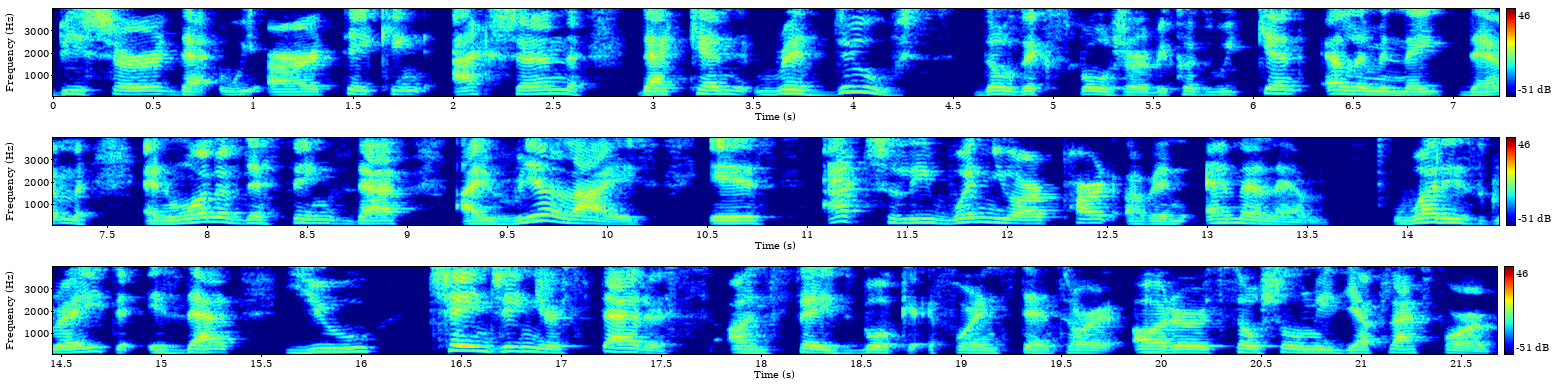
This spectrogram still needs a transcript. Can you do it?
be sure that we are taking action that can reduce those exposure because we can't eliminate them. And one of the things that i realize is actually when you are part of an mlm what is great is that you changing your status on facebook for instance or other social media platform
